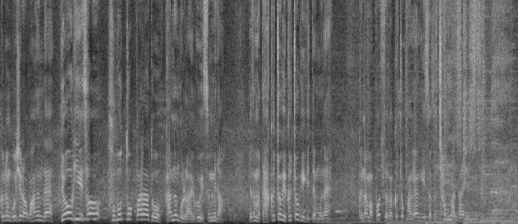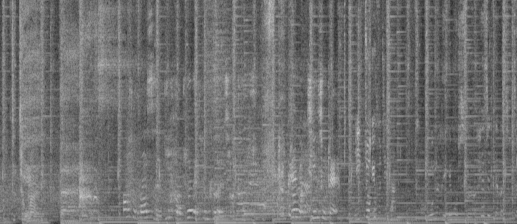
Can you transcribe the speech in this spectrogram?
그런 곳이라고 하는데 여기서 후보토 빠라도 가는 걸로 알고 있습니다. 그래서 뭐 다 그쪽이 그쪽이기 때문에 그나마 버스가 그쪽 방향이 있어서 천만 다행이었어 정말. 이쪽이 후지산 오늘 되게 멋있어요 해질 때가 진짜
